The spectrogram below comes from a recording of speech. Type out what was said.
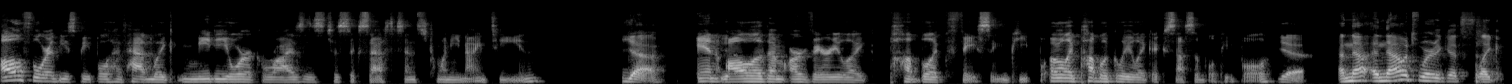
all four of these people have had like meteoric rises to success since 2019 yeah and Yeah. all of them are very like public facing people or like publicly like accessible people. Yeah. And now and now it's where it gets like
